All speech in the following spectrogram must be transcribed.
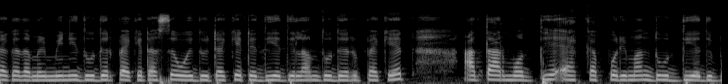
টাকা দামের মিনি দুধের প্যাকেট আছে, ওই দুইটা কেটে দিয়ে দিলাম দুধের প্যাকেট। আর তার মধ্যে এক কাপ পরিমাণ দুধ দিয়ে দিব।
